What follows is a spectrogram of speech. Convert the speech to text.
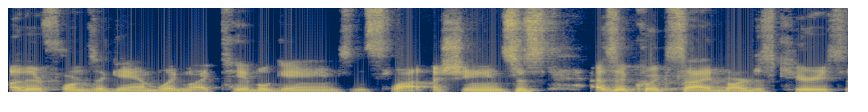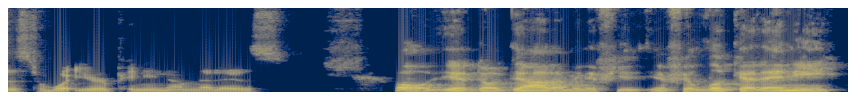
other forms of gambling like table games and slot machines? Just as a quick sidebar, just curious as to what your opinion on that is. Well, yeah, no doubt. I mean, if you if you look at any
